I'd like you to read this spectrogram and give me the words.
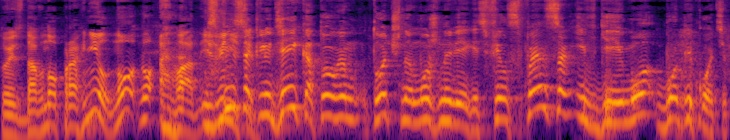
То есть давно прогнил, но, ну, ладно, извините. Список людей, которым точно можно верить. Фил Спенсер, Евгеймо, Бобби Котик.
